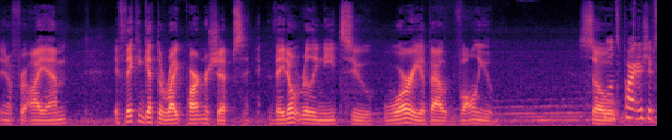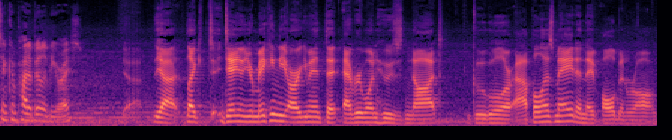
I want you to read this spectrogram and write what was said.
you know for IM. If they can get the right partnerships, they don't really need to worry about volume. So Well, it's partnerships and compatibility, right? Yeah, yeah. Like Daniel, you're making the argument that everyone who's not Google or Apple has made, and they've all been wrong.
